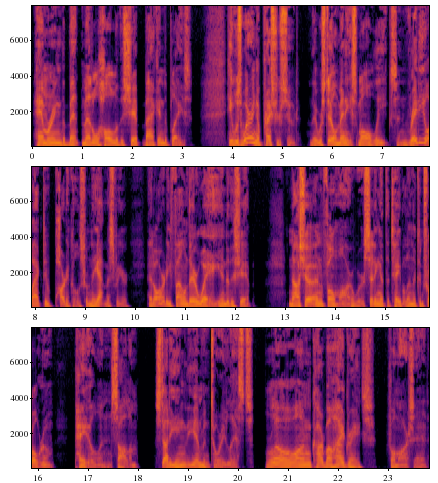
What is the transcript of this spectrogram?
hammering the bent metal hull of the ship back into place. He was wearing a pressure suit. There were still many small leaks, and radioactive particles from the atmosphere had already found their way into the ship. Nasha and Fomar were sitting at the table in the control room, pale and solemn, studying the inventory lists. Low on carbohydrates, Fomar said.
